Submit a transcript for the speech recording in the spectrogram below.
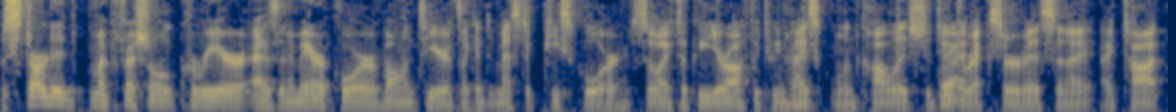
started my professional career as an AmeriCorps volunteer. It's like a domestic Peace Corps. So I took a year off between high school and college to do right. direct service, and I, I taught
